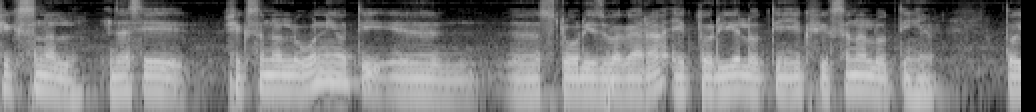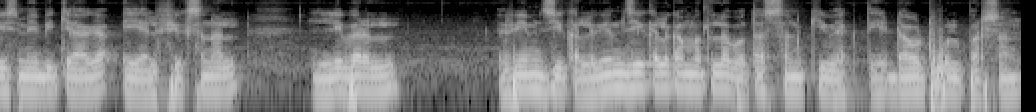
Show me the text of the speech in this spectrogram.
फिक्शनल जैसे फिक्शनल वो नहीं होती स्टोरीज़ वगैरह, एक तो रियल होती हैं, एक फिक्शनल होती हैं। तो इसमें भी क्या आ गया A L fictional liberal whimsical whimsical का मतलब होता है सन की व्यक्ति डाउटफुल पर्सन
